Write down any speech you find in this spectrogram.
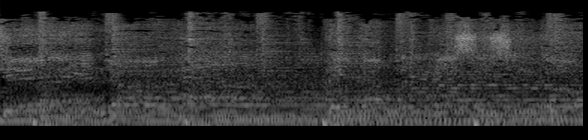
Do you know how? Pick up the pieces and go.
